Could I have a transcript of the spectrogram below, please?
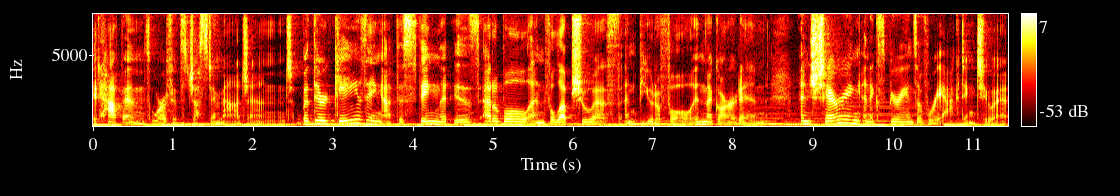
it happens or if it's just imagined, but they're gazing at this thing that is edible and voluptuous and beautiful in the garden and sharing an experience of reacting to it,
